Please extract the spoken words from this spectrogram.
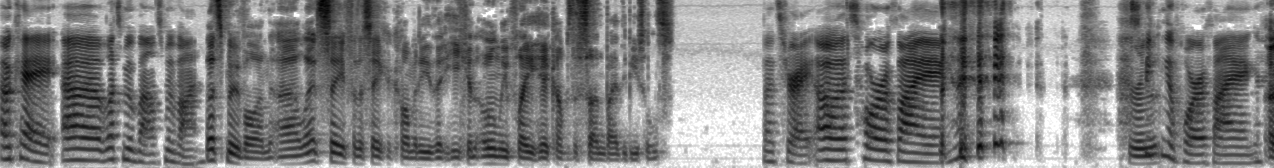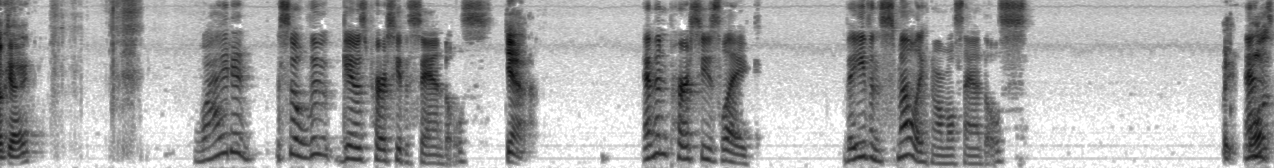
Okay, uh let's move on. Let's move on. Let's move on. Uh, let's say, for the sake of comedy, that he can only play "Here Comes the Sun" by the Beatles. That's right. Oh, that's horrifying. Speaking of horrifying, Okay. why did so Luke gives Percy the sandals, Yeah. and then Percy's like, they even smell like normal sandals. Wait. And what?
